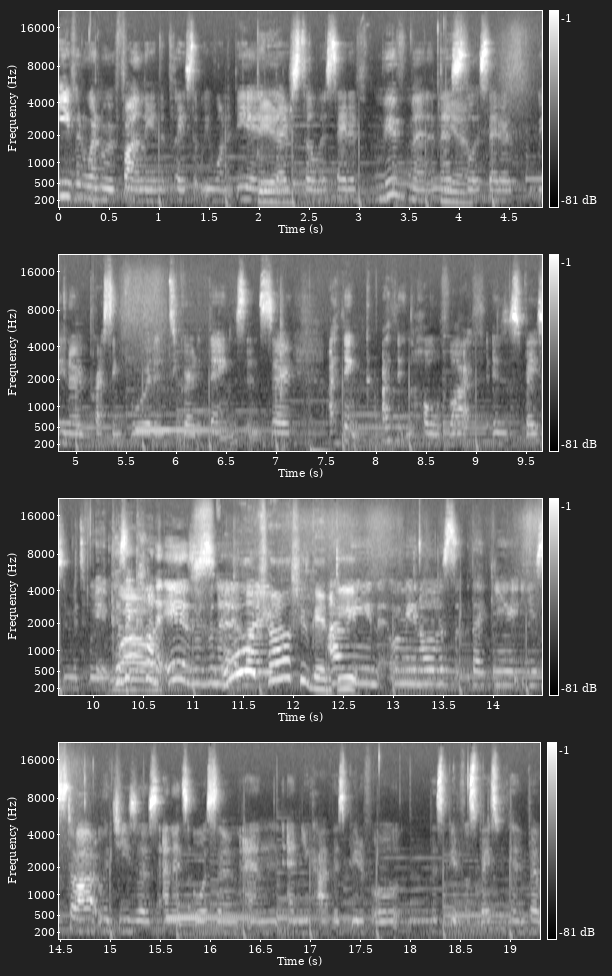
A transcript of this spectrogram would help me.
even when we're finally in the place that we want to be in, Yeah. there's still a state of movement and there's Yeah. still a state of you know pressing forward into greater things. And so I think I think the whole of life is a space in between because Wow. it kind of is, isn't it? Ooh, Like, child, she's getting I deep. mean, I mean, all of us like you you start with Jesus and it's awesome and and you have this beautiful this beautiful space with him, but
